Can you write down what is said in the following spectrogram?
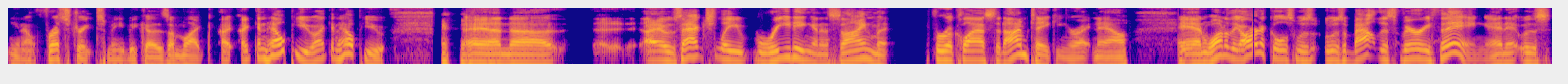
you know, frustrates me because I'm like, I, I can help you. I can help you. and, uh, I was actually reading an assignment for a class that I'm taking right now. And one of the articles was, was about this very thing. And it was,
